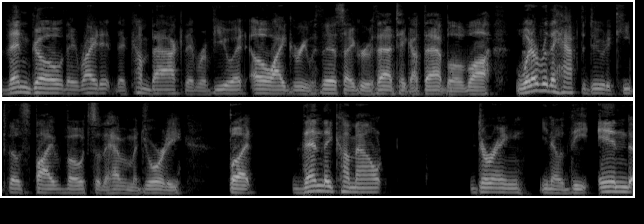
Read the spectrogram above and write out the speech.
then go, they write it, they come back, they review it. Oh, I agree with this, I agree with that, take out that, blah, blah, blah. Whatever they have to do to keep those five votes so they have a majority. But then they come out during, you know, the end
